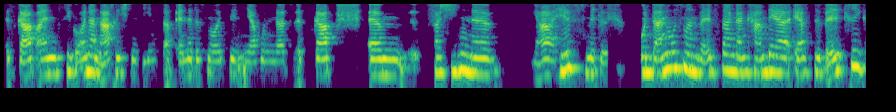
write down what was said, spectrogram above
Es gab einen Zigeuner-Nachrichtendienst ab Ende des 19. Jahrhunderts. Es gab ähm, verschiedene ja, Hilfsmittel. Und dann muss man selbst sagen, dann kam der Erste Weltkrieg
